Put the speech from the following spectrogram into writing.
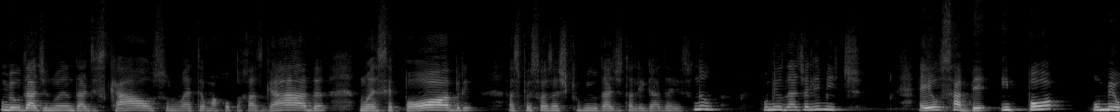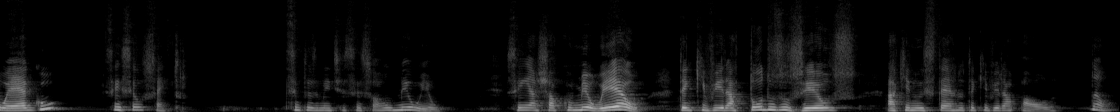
Humildade não é andar descalço, não é ter uma roupa rasgada, não é ser pobre. As pessoas acham que humildade está ligada a isso. Não. Humildade é limite. É eu saber impor o meu ego sem ser o centro. Simplesmente ser só o meu eu. Sem achar que o meu eu tem que virar todos os eus, aqui no externo tem que virar Paula. Não.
